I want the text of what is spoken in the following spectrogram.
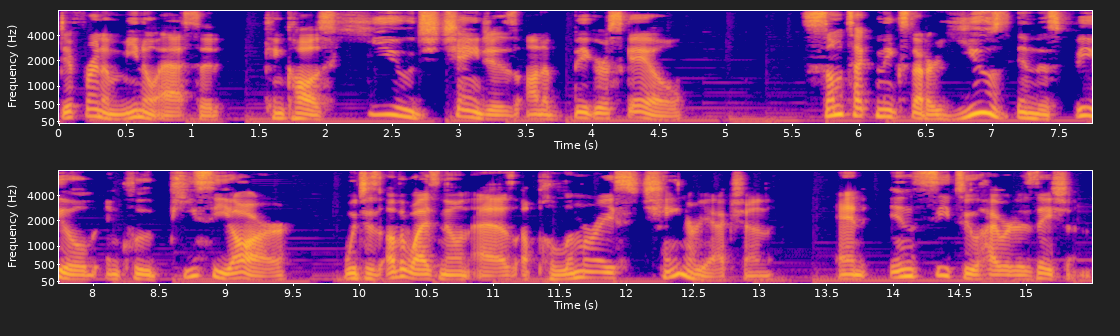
different amino acid can cause huge changes on a bigger scale. Some techniques that are used in this field include PCR, which is otherwise known as a polymerase chain reaction, and in situ hybridization,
